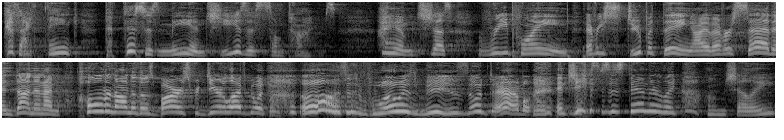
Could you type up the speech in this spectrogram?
Because i think that this is me and jesus sometimes I am just replaying every stupid thing I have ever said and done, and I'm holding on to those bars for dear life, going, Oh, this is, woe is me, it's so terrible. And Jesus is standing there like, Um, Shelli,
